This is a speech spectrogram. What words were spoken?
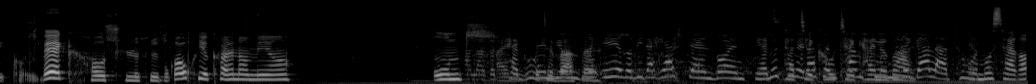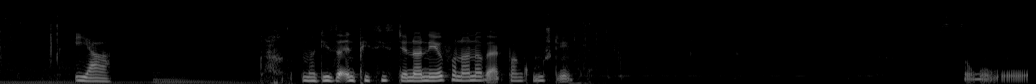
Die kommen weg. Hausschlüssel braucht hier keiner mehr. Und Eine gute Waffe. Ehre wiederherstellen wollen, Jetzt hat Tekote keine Wahl. Er muss heraus. ja. Ach, immer diese NPCs, die in der Nähe von einer Werkbank rumstehen. So.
